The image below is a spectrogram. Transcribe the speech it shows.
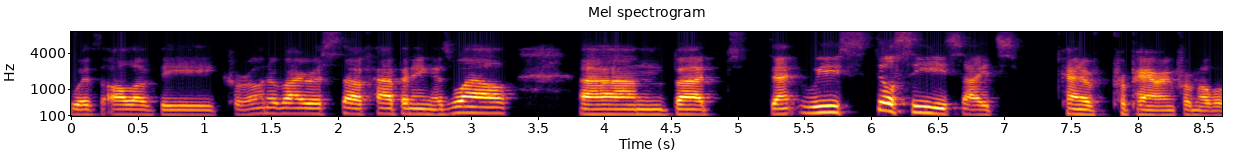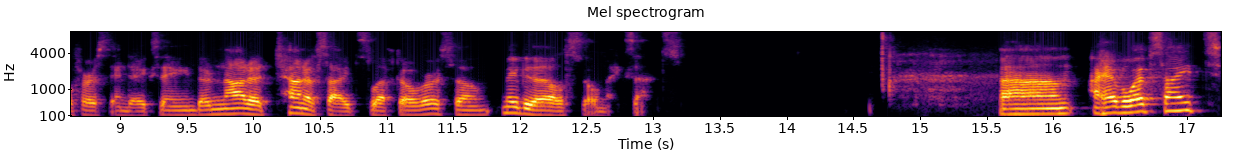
with all of the coronavirus stuff happening as well. Um, but that we still see sites kind of preparing for mobile-first indexing. There are not a ton of sites left over, so maybe that'll still make sense. Um, I have a website,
